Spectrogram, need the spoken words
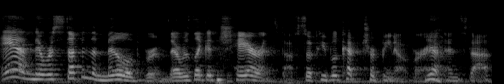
And there was stuff in the middle of the room. There was like a chair and stuff, so people kept tripping over it Yeah. and stuff.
